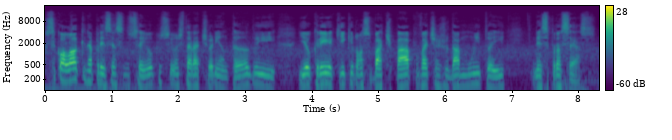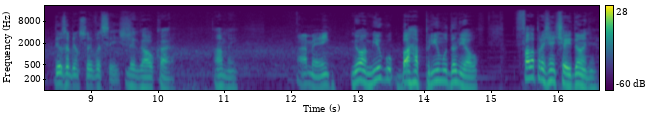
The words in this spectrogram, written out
se coloque na presença do Senhor, que o Senhor estará te orientando e, e eu creio aqui que o nosso bate-papo vai te ajudar muito aí nesse processo. Deus abençoe vocês. Legal, cara. Amém. Amém. Meu amigo barra primo Daniel. Fala pra gente aí, Dani.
